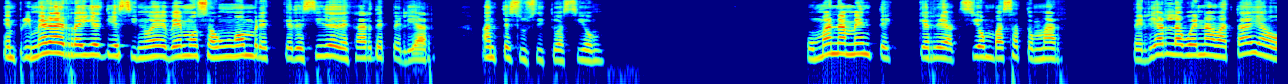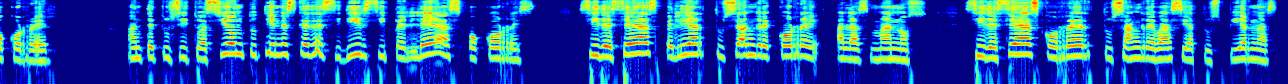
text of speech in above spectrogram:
en Primera de Reyes 19 vemos a un hombre que decide dejar de pelear ante su situación. Humanamente, ¿qué reacción vas a tomar? ¿Pelear la buena batalla o correr? Ante tu situación tú tienes que decidir si peleas o corres. Si deseas pelear, tu sangre corre a las manos. Si deseas correr, tu sangre va hacia tus piernas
